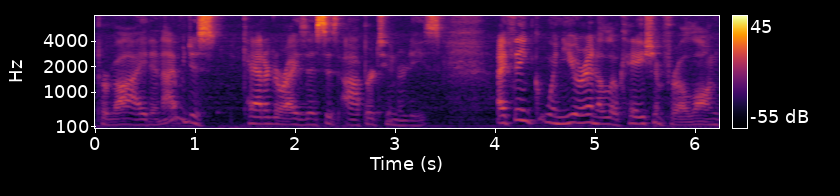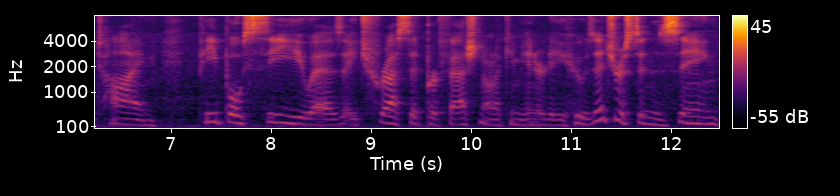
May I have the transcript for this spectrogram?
provide. And I would just categorize this as opportunities. I think when you're in a location for a long time, people see you as a trusted professional in a community who's interested in seeing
